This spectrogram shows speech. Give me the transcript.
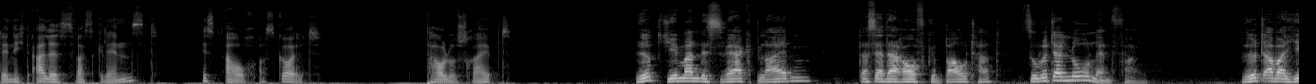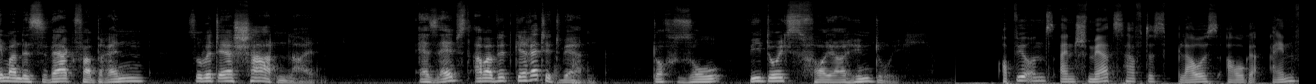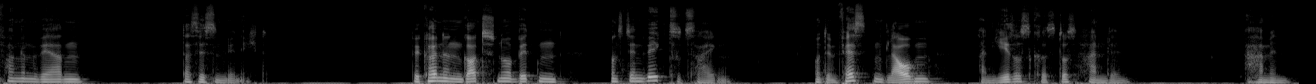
denn nicht alles, was glänzt, ist auch aus Gold. Paulus schreibt, Wird jemandes Werk bleiben, das er darauf gebaut hat, so wird er Lohn empfangen. Wird aber jemandes Werk verbrennen, so wird er Schaden leiden. Er selbst aber wird gerettet werden, doch so wie durchs Feuer hindurch. Ob wir uns ein schmerzhaftes blaues Auge einfangen werden, das wissen wir nicht. Wir können Gott nur bitten, uns den Weg zu zeigen und im festen Glauben an Jesus Christus handeln. Amen.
